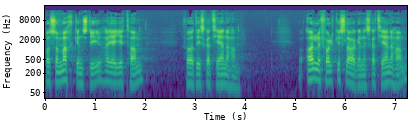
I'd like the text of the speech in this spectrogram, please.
og som markens dyr har jeg gitt ham for at de skal tjene ham. Og alle folkeslagene skal tjene ham,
